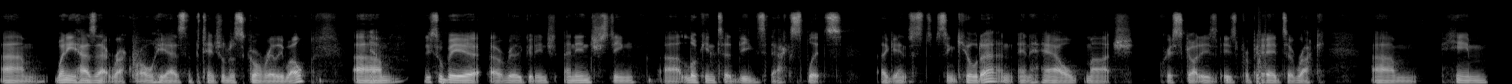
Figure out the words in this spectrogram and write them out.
um, when he has that ruck roll, he has the potential to score really well. Um, yep. This will be a, a really good, an interesting uh, look into the exact splits against St Kilda and, and how much Chris Scott is is prepared to ruck um, him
